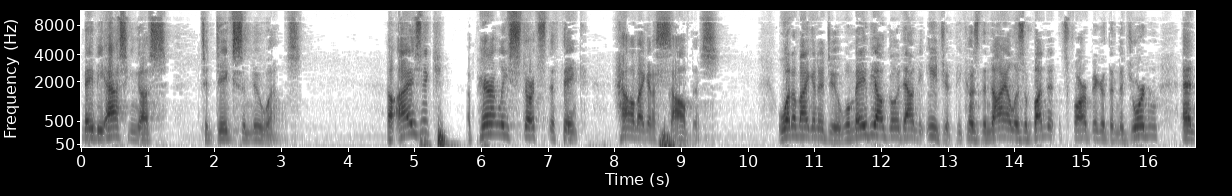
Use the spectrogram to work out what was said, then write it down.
may be asking us to dig some new wells. Now, Isaac apparently starts to think, how am I going to solve this? What am I going to do? Well, maybe I'll go down to Egypt because the Nile is abundant. It's far bigger than the Jordan. And,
